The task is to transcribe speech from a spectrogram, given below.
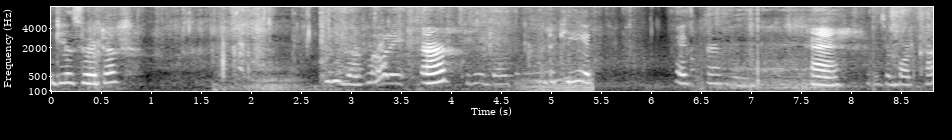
এগুলো সোয়েটার হ্যাঁ এটা কি? হ্যাঁ এই যে বরখা।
